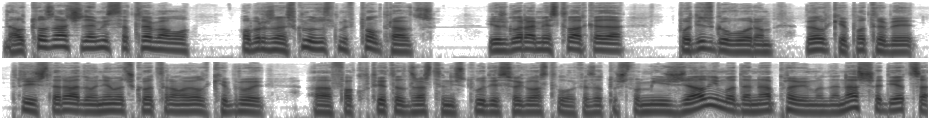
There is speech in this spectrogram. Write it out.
Da li to znači da mi sad trebamo obrazovanje skroz usmjeriti u tom pravcu? Još gora mi je stvar kada pod izgovorom velike potrebe tržišta rada u Njemačkoj otvaramo velike broj a, fakulteta zdravstvenih studija i svega ostalog, zato što mi želimo da napravimo da naša djeca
